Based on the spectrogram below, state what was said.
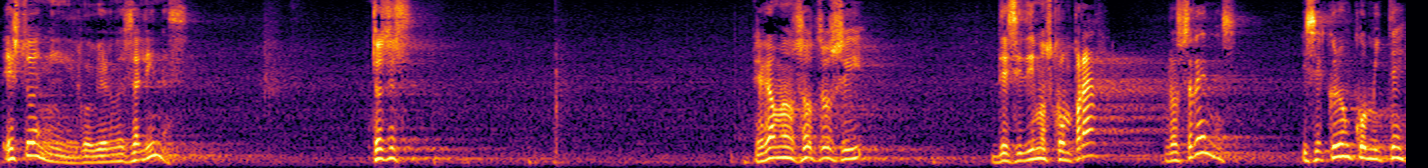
Esto en el gobierno de Salinas. Entonces, llegamos nosotros y decidimos comprar los trenes y se creó un comité.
